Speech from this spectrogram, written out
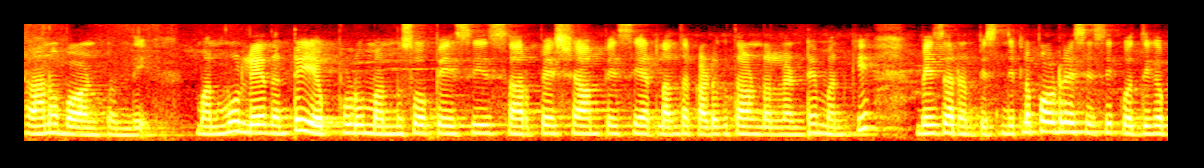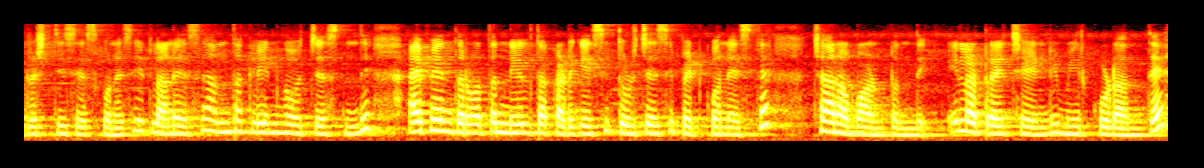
చాలా బాగుంటుంది. మనము లేదంటే ఎప్పుడు మనము సోప్ వేసి సర్ఫ్ వేసి వేసి అట్లా అంతా కడుగుతూ ఉండాలంటే మనకి బేజార్ అనిపిస్తుంది ఇట్లా పౌడర్ వేసేసి కొద్దిగా బ్రష్ తీసేసుకొనేసి ఇట్లా అనేసి అంతా క్లీన్గా వచ్చేస్తుంది. అయిపోయిన తర్వాత నీళ్ళతో కడిగేసి తుడిచేసి పెట్టుకొనేస్తే చాలా బాగుంటుంది. ఇలా ట్రై చేయండి మీరు కూడా అంతే.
